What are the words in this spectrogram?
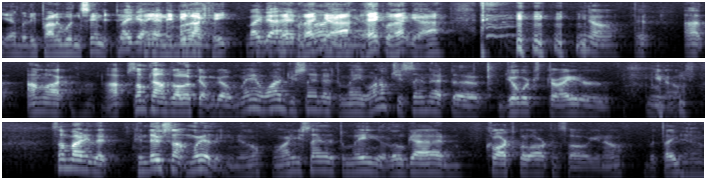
Yeah, but he probably wouldn't send it to Maybe. I then. He'd be money. like, "He, Maybe I heck with that money, guy. you The know. heck with that guy." You know, it- I I'm like. I, sometimes I look up and go, man, why did you send that to me? Why don't you send that to George Strait or, you know, somebody that can do something with it? You know, why are you sending it to me, a little guy in Clarksville, Arkansas? You know, but they, Yeah.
